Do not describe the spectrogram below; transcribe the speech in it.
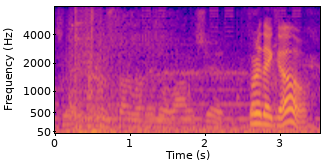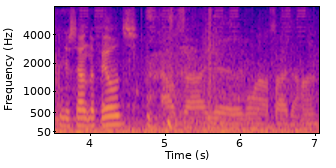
So you're gonna start running into a lot of shit Where do they go? Just out in the fields? outside, yeah, they're going outside to hunt.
